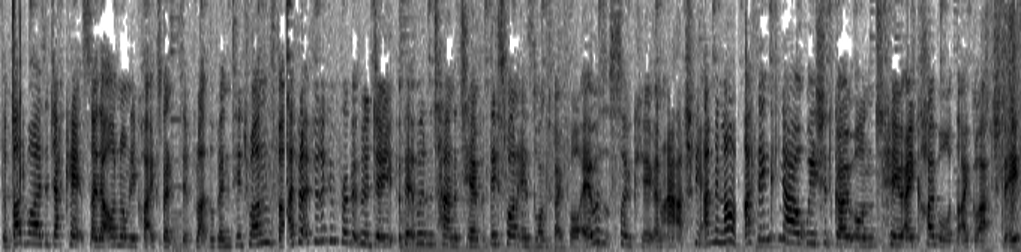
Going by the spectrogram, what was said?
the Budweiser jackets. So they are normally quite expensive for like the vintage ones. But I feel like if you're looking for a bit of a a bit of an alternative, this one is the one to go for. It was so cute and I actually am in love. I think now we should go on to a co-ord that I got actually.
